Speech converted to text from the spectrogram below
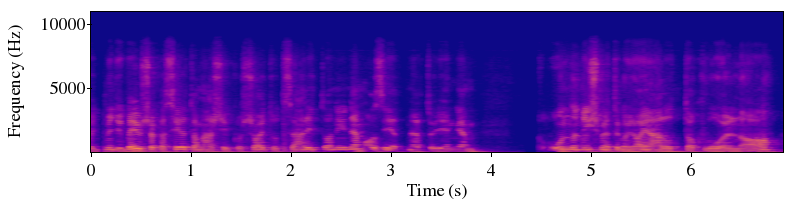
hogy mondjuk bejussak a Széltamásékhoz sajtot szállítani, nem azért, mert hogy engem onnan ismertek, hogy ajánlottak volna,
